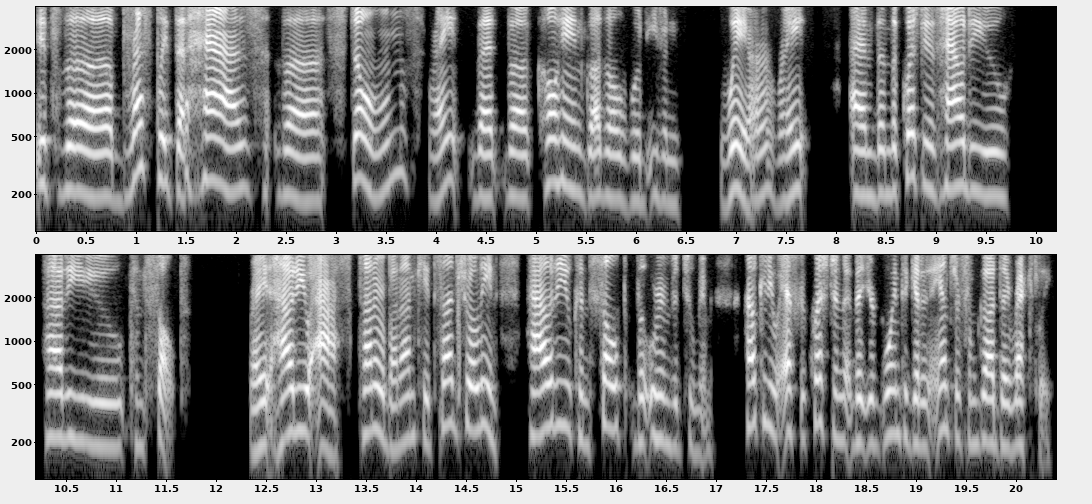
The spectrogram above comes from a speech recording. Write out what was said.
it's the breastplate that has the stones, right? That the Kohen Gadol would even wear, right? And then the question is, how do you, how do you consult, right? How do you ask? Tanu Rabbanan Ketzad Sholin. How do you consult the Urim Vitumim? How can you ask a question that you're going to get an answer from God directly,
